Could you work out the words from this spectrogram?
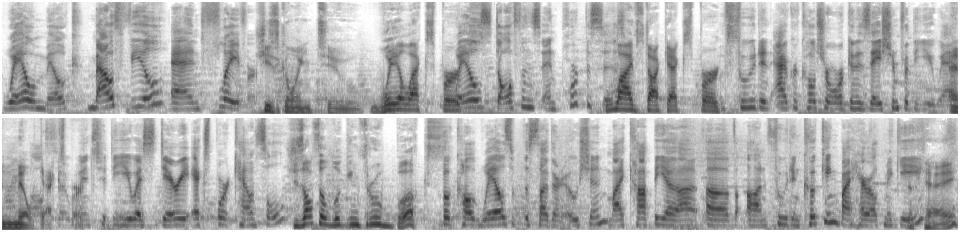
whale milk, mouthfeel, and flavor. she's going to whale experts, Whales, dolphins, and porpoises. livestock experts, Food and Agriculture Organization for the UN. And milk also experts. Went to the U.S. Dairy Export Council. She's also looking through books. Book called Whales of the Southern Ocean. My copy uh, of On Food and Cooking by Harold McGee. Okay.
